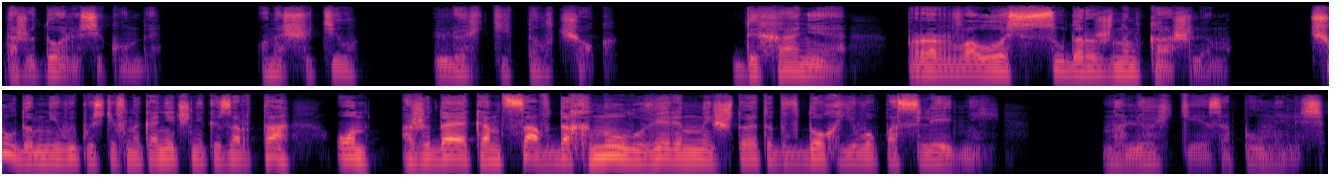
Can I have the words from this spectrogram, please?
даже долю секунды, он ощутил легкий толчок. Дыхание — прорвалось судорожным кашлем. Чудом не выпустив наконечник изо рта, он, ожидая конца, вдохнул, уверенный, что этот вдох его последний. Но легкие заполнились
